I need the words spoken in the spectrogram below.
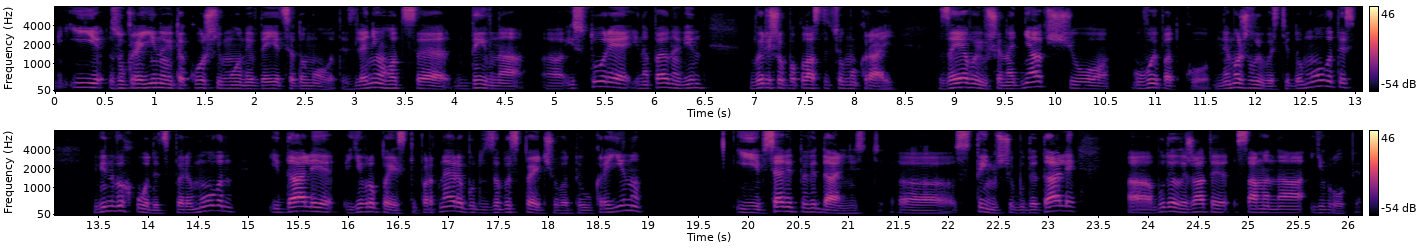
і з Україною також йому не вдається домовитись. Для нього це дивна історія, і напевно він вирішив покласти цьому край, заявивши на днях, що у випадку неможливості домовитись, він виходить з перемовин, і далі європейські партнери будуть забезпечувати Україну. І вся відповідальність е, з тим, що буде далі, е, буде лежати саме на Європі.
